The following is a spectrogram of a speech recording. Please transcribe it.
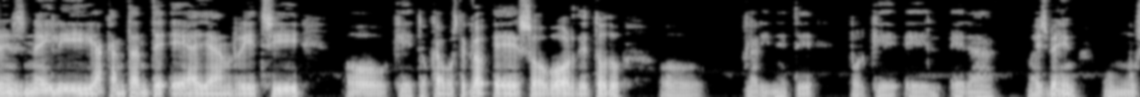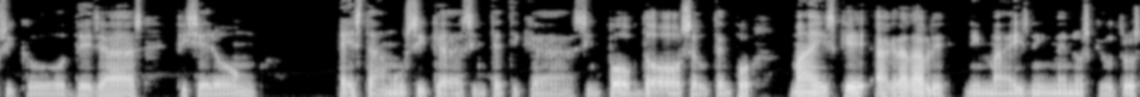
Terence Neely, a cantante e Ian Ritchie, o que tocaba os teclados, e sobor de todo o clarinete, porque el era máis ben un músico de jazz, fixeron esta música sintética, sin pop, do seu tempo máis que agradable, nin máis nin menos que outros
